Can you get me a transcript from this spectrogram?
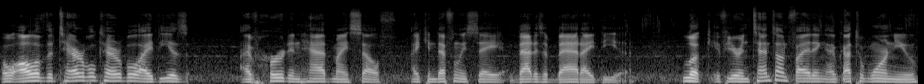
Oh, all of the terrible, terrible ideas I've heard and had myself, I can definitely say that is a bad idea. Look, if you're intent on fighting, I've got to warn you,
